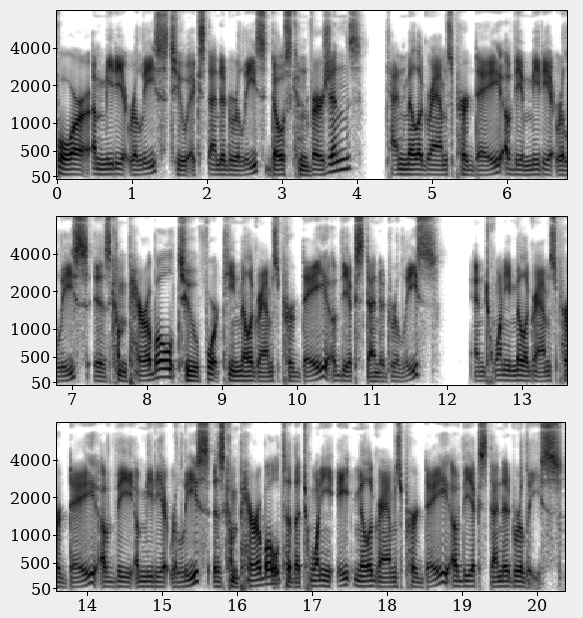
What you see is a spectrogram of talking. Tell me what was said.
for immediate release to extended release dose conversions. 10 milligrams per day of the immediate release is comparable to 14 milligrams per day of the extended release, and 20 milligrams per day of the immediate release is comparable to the 28 milligrams per day of the extended release.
